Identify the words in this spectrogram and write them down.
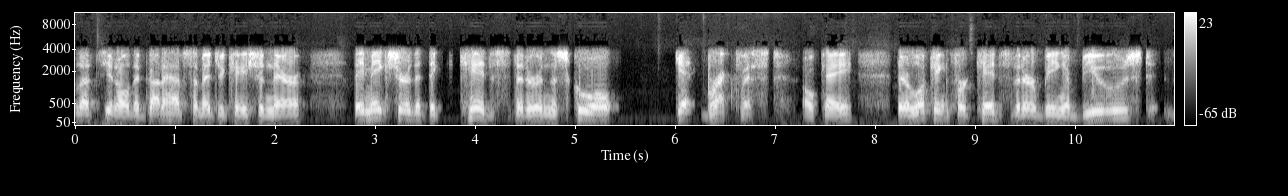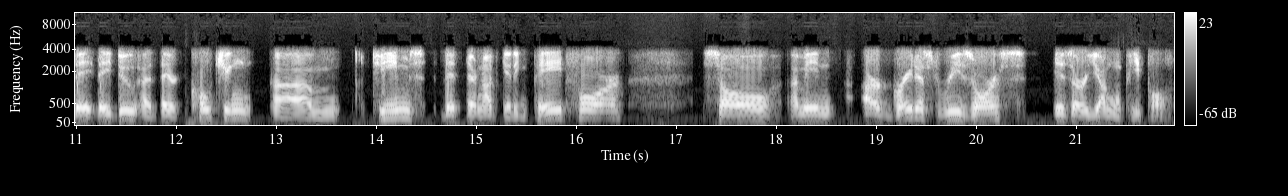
let's you know they've got to have some education there. They make sure that the kids that are in the school get breakfast. Okay, they're looking for kids that are being abused. They they do uh, they're coaching um, teams that they're not getting paid for. So I mean, our greatest resource is our young people.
